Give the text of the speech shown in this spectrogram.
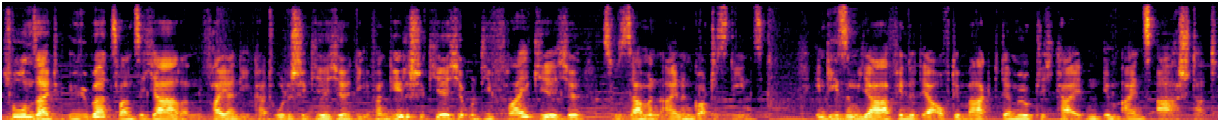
Schon seit über 20 Jahren feiern die katholische Kirche, die evangelische Kirche und die Freikirche zusammen einen Gottesdienst. In diesem Jahr findet er auf dem Markt der Möglichkeiten im 1a statt.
